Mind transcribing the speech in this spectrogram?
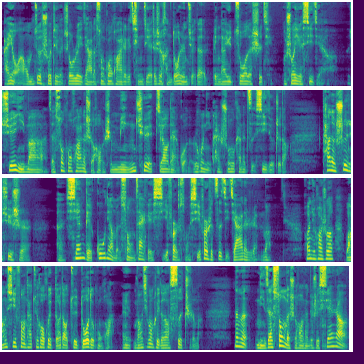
还有啊，我们就说这个周瑞家的送宫花这个情节，这是很多人觉得林黛玉作的事情。我说一个细节啊，薛姨妈在送宫花的时候是明确交代过的。如果你看书看的仔细，就知道她的顺序是：呃，先给姑娘们送，再给媳妇儿送。媳妇儿是自己家的人嘛。换句话说，王熙凤她最后会得到最多的宫花。哎，王熙凤可以得到四支嘛？那么你在送的时候呢，就是先让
